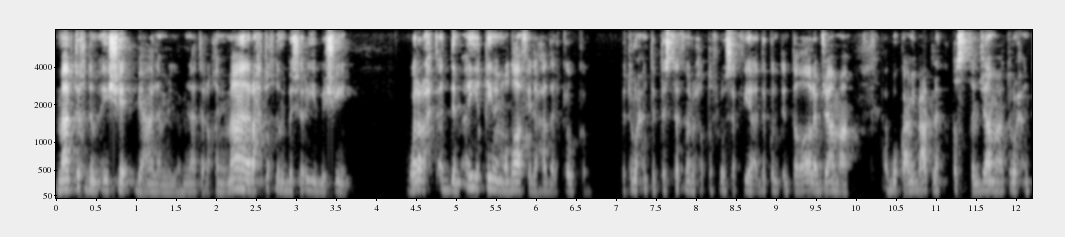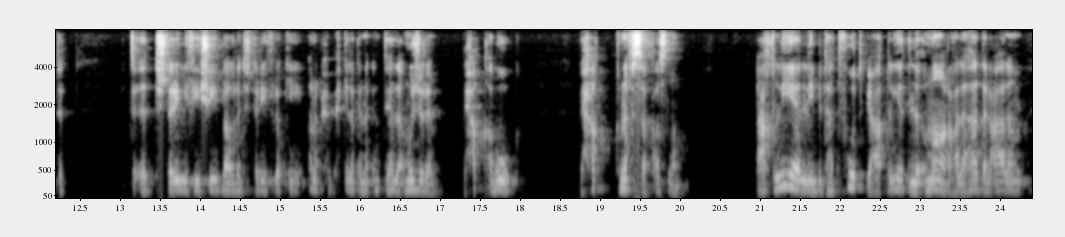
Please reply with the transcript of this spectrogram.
ما بتخدم أي شيء بعالم العملات الرقمية ما راح تخدم البشرية بشيء ولا راح تقدم أي قيمة مضافة لهذا الكوكب. بتروح أنت بتستثمر وتحط فلوسك فيها. إذا كنت أنت طالب جامعة أبوك عم يبعث لك قسط الجامعة تروح أنت تشتري لي فيه شيبا ولا تشتري فلوكي. أنا بحب أحكي لك إنك أنت هلأ مجرم بحق أبوك بحق نفسك أصلا. العقليه اللي بدها تفوت بعقلية القمار على هذا العالم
